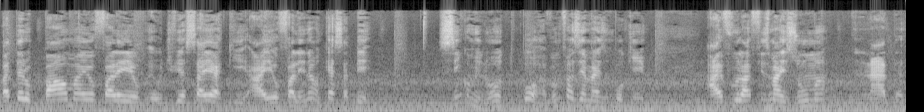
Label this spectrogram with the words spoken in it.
Bateram palma, eu falei, eu, eu devia sair aqui. Aí eu falei, não, quer saber? Cinco minutos? Porra, vamos fazer mais um pouquinho. Aí fui lá, fiz mais uma, nada.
